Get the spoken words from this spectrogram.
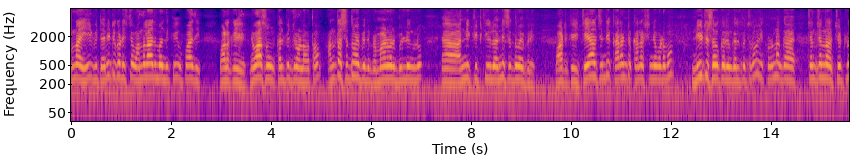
ఉన్నాయి. వీటన్నిటి కూడా ఇస్తే వందలాది మందికి ఉపాధి వాళ్ళకి నివాసం కల్పించిన వాళ్ళు అవుతాం. అంతా సిద్ధమైపోయింది. బ్రహ్మాండమైన బిల్డింగ్లు అన్ని కిటికీలు అన్నీ సిద్ధమైపోయినాయి. వాటికి చేయాల్సింది కరెంటు కనెక్షన్ ఇవ్వడము నీటి సౌకర్యం కల్పించడం ఇక్కడున్న గ- చిన్న చిన్న చెట్లు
